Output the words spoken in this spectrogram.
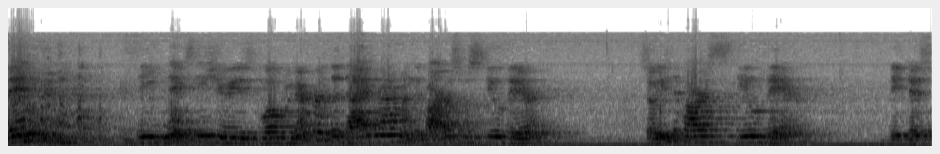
then the next issue is, well, remember the diagram and the virus was still there? So is the virus still there? Because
